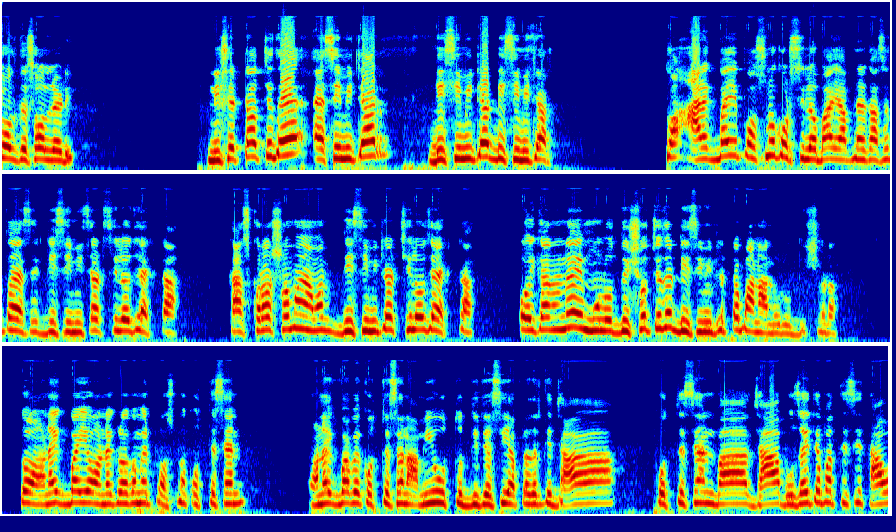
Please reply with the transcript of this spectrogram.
চলতেছে অলরেডি নিচেরটা হচ্ছে যে AC meter DC meter DC meter তো আরেক ভাই প্রশ্ন করছিল, ভাই আপনার কাছে তো এসি ডিসি মিটার ছিল যে একটা। কাজ করার সময় আমার ডিসি মিটার ছিল যে একটা। ওই কারণে মূল উদ্দেশ্য হচ্ছে যে ডিসি মিটারটা বানানোর উদ্দেশ্যটা। তো অনেক ভাই অনেক রকমের প্রশ্ন করতেছেন, অনেকভাবে করতেছেন, আমিও উত্তর দিতেছি, আপনাদেরকে যা করতেছেন বা যা বুঝাইতে পারতেছি তাও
